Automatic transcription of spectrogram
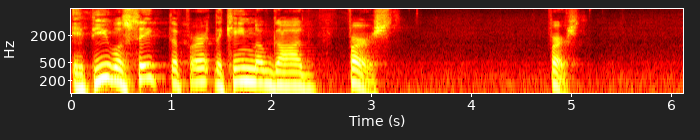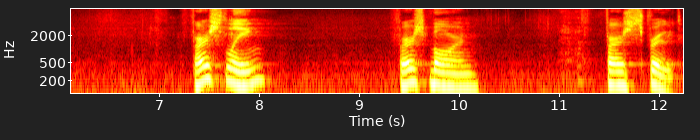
if you will seek the, the kingdom of God first, first, firstling, firstborn, first fruit.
